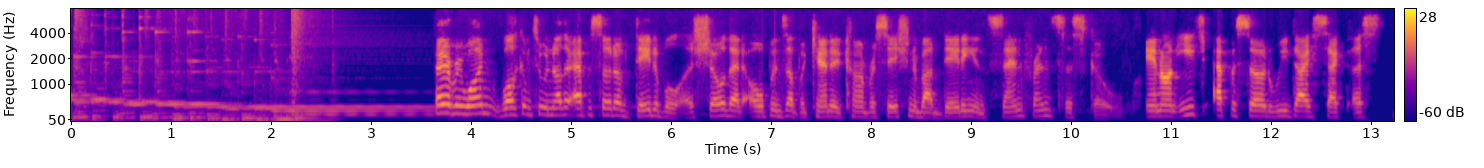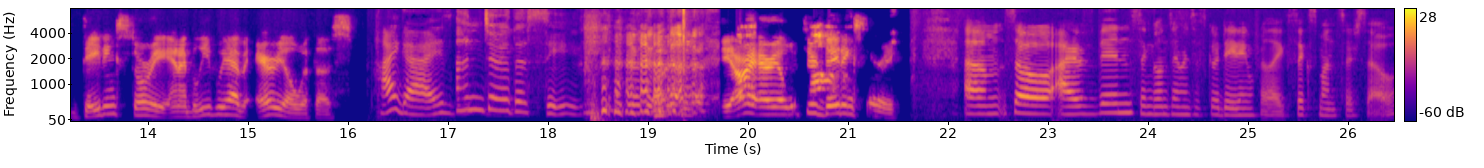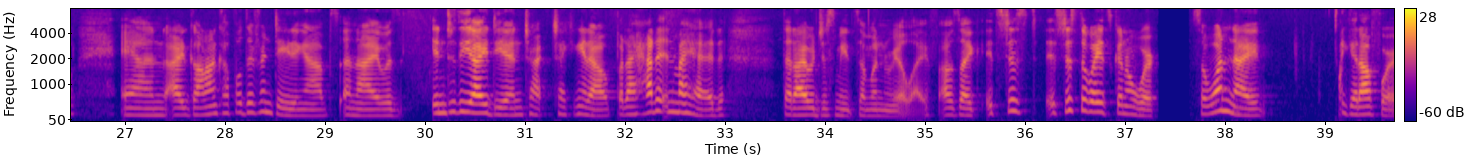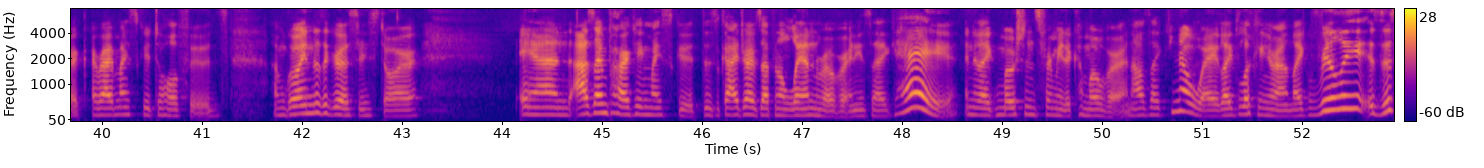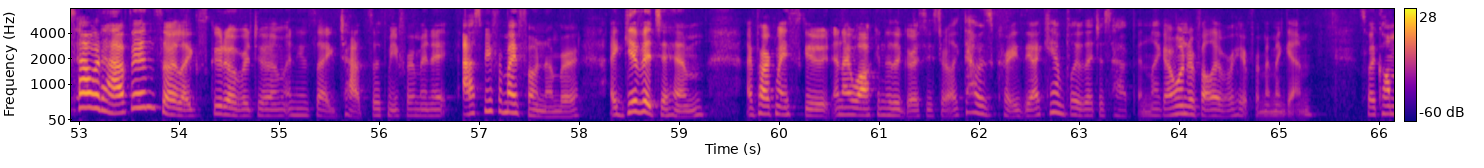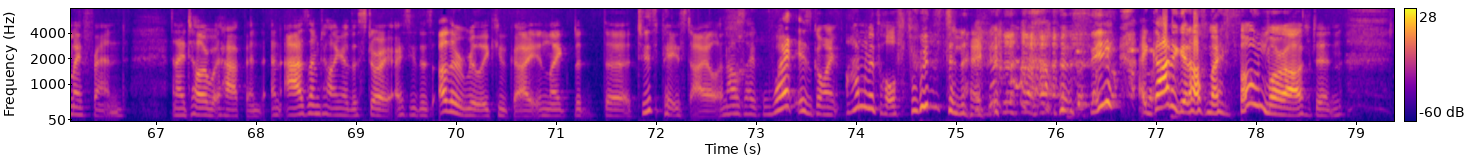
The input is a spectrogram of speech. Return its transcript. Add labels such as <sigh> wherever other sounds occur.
Hey everyone, welcome to another episode of Dateable, a show that opens up a candid conversation about dating in San Francisco. And on each episode, we dissect a dating story, and I believe we have Ariel with us. Hi guys. Under the sea. <laughs> yeah, all right, Ariel, what's your dating story? Um, so I've been single in San Francisco dating for like six months or so, and I'd gone on a couple different dating apps, and I was into the idea and checking it out, but I had it in my head that I would just meet someone in real life. I was like, it's just it's just the way it's gonna work. So one night, I get off work, I ride my scoot to Whole Foods. I'm going to the grocery store. And as I'm parking my scoot, this guy drives up in a Land Rover and he's like, hey, and he like motions for me to come over. And I was like, no way, like looking around, like, really? Is this how it happened? So I like scoot over to him and he was like, chats with me for a minute, asks me for my phone number. I give it to him. I park my scoot and I walk into the grocery store. Like, that was crazy. I can't believe that just happened. Like, I wonder if I'll ever hear from him again. So I call my friend and I tell her what happened. And as I'm telling her the story, I see this other really cute guy in like the, the toothpaste aisle. And I was like, what is going on with Whole Foods tonight? <laughs> see, I gotta get off my phone more often.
